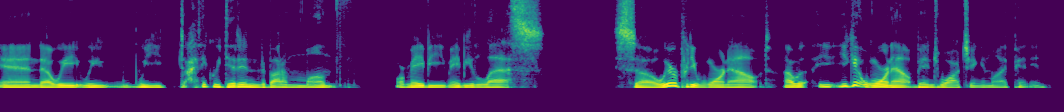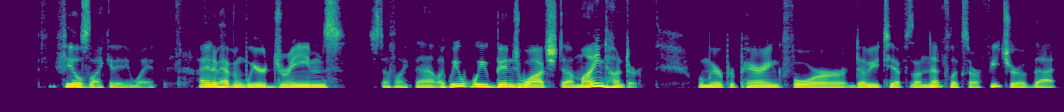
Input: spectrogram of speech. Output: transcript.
and uh, we we we I think we did it in about a month or maybe maybe less. So we were pretty worn out. I w- you get worn out binge watching, in my opinion. Feels like it anyway. I ended up having weird dreams, stuff like that. Like we we binge watched uh, Mindhunter when we were preparing for WTF is on Netflix, our feature of that.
